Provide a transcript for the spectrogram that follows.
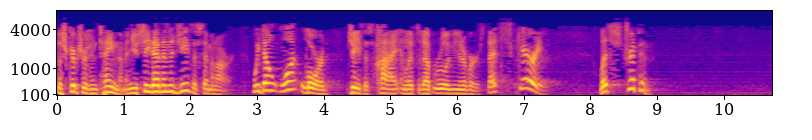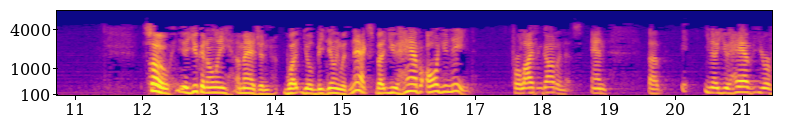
the scriptures and tame them. And you see that in the Jesus seminar. We don't want Lord Jesus high and lifted up ruling the universe. That's scary. Let's strip him. So you can only imagine what you'll be dealing with next, but you have all you need for life and godliness. And uh, you know, you have your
